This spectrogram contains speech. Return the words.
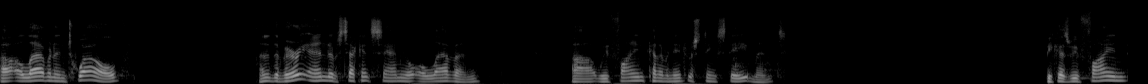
uh, 11 and 12. And at the very end of 2 Samuel 11, uh, we find kind of an interesting statement because we find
